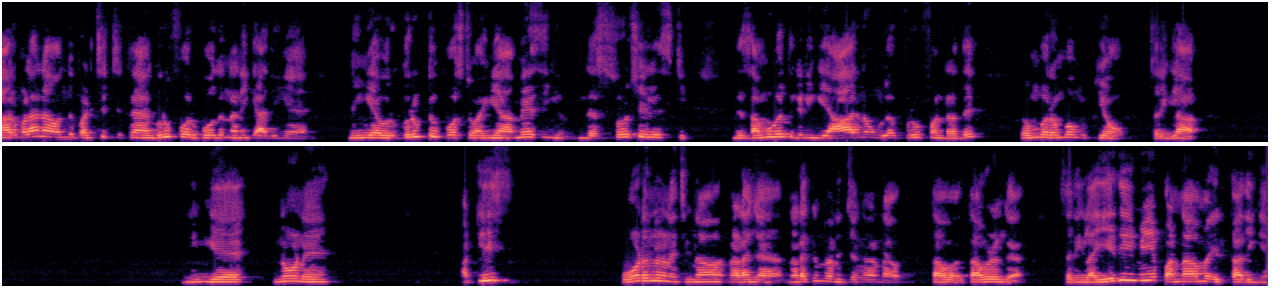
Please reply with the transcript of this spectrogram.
நார்மலாக நான் வந்து படிச்சுட்டு இருக்கேன் குரூப் ஃபோர் போகுதுன்னு நினைக்காதீங்க. நீங்க ஒரு குரூப் டூ போஸ்ட் வாங்கி அமேசிங் இந்த சோசியலிஸ்டிக் இந்த சமூகத்துக்கு நீங்க யாருன்னு உங்களை ப்ரூவ் பண்றது ரொம்ப ரொம்ப முக்கியம். சரிங்களா? நீங்க இன்னொன்னு அட்லீஸ்ட் ஓடணும்னு நினச்சிங்கன்னா நடங்க. நடக்கணும்னு நினைச்சங்க தவ தவழுங்க. சரிங்களா? எதையுமே பண்ணாம இருக்காதீங்க.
